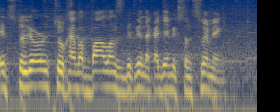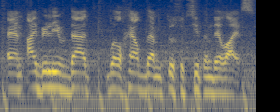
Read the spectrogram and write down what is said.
it's to learn to have a balance between academics and swimming and I believe that will help them to succeed in their lives.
